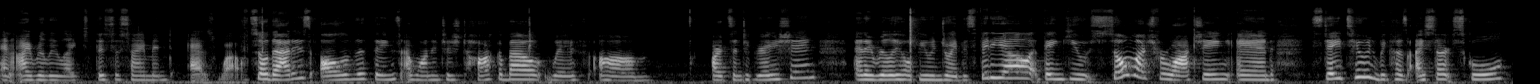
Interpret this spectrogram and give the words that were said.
And I really liked this assignment as well. So that is all of the things I wanted to talk about with um, arts integration. And I really hope you enjoyed this video. Thank you so much for watching and stay tuned because I start school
